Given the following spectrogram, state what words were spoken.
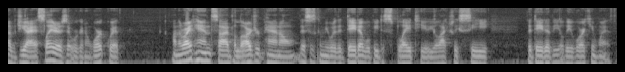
of GIS layers that we're going to work with. On the right hand side, the larger panel, this is going to be where the data will be displayed to you. You'll actually see the data that you'll be working with.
